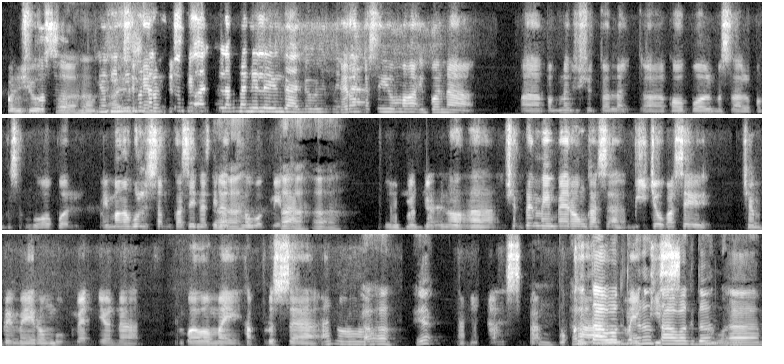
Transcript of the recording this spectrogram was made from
Conscious. Uh-huh. Yung hindi mo alam na nila yung gagawin nila. Pero kasi yung mga iba na uh, pag nag-shoot ka like uh, couple, mas lalo pag sa couple, may mga wholesome kasi na tinatawag nila. Uh, uh, uh, uh. Pag ano, uh, syempre may meron ka sa video kasi syempre mayroong movement yon na halimbawa may haplos sa ano. Oo, yeah. Uh, sa bukal, anong tawag doon? Anong tawag doon? Um,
